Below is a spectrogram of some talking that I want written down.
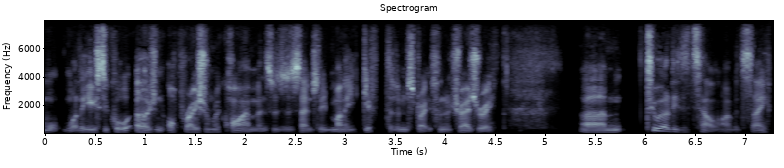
what they used to call urgent operation requirements, which is essentially money gifted them straight from the treasury. Um, too early to tell, I would say,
